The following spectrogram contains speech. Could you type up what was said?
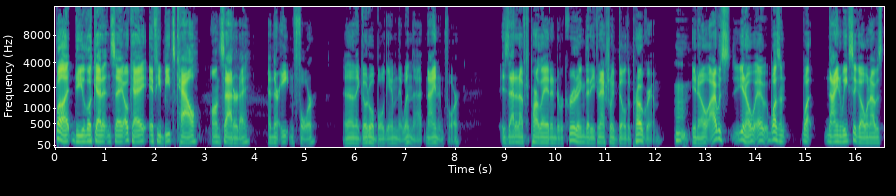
But do you look at it and say, okay, if he beats Cal on Saturday and they're 8 and 4 and then they go to a bowl game and they win that, 9 and 4, is that enough to parlay it into recruiting that he can actually build a program? Hmm. You know, I was, you know, it wasn't what nine weeks ago when I was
